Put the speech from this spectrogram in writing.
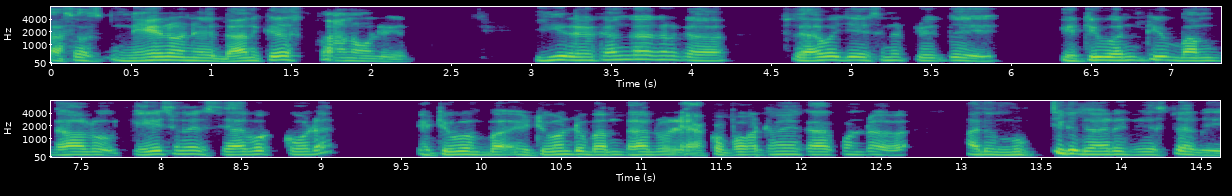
అసలు నేను అనే దానికే స్థానం లేదు. ఈ రకంగా కనుక సేవ చేసినట్లయితే ఎటువంటి బంధాలు చేసిన సేవకు కూడా ఎటువంటి ఎటువంటి బంధాలు లేకపోవటమే కాకుండా అది ముక్తికి దారి తీస్తుంది.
